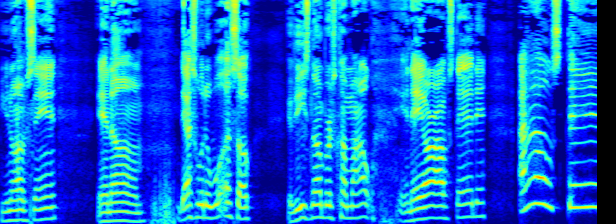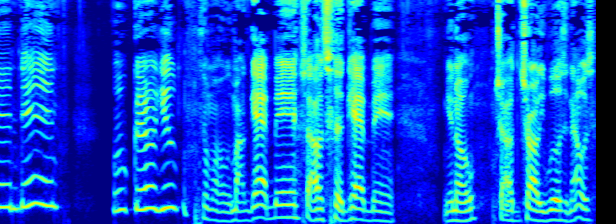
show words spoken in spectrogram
You know what I'm saying? And um that's what it was. So if these numbers come out and they are outstanding, outstanding. Oh girl, you come on with my Gap band. Shout out to Gap band. You know, shout out to Charlie Wilson. That was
